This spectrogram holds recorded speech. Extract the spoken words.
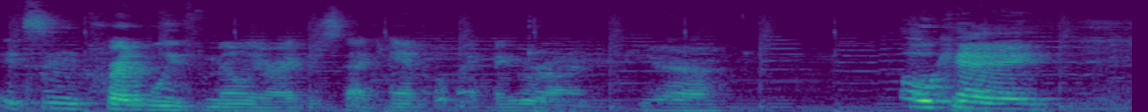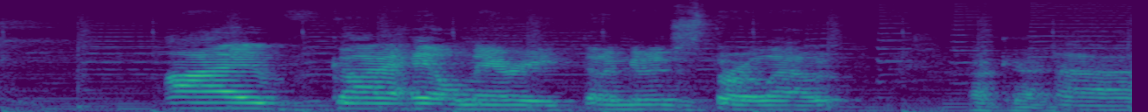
It's incredibly familiar. I just I can't put my finger on it. Yeah. Okay, I've got a hail mary that I'm gonna just throw out. Okay. Uh,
